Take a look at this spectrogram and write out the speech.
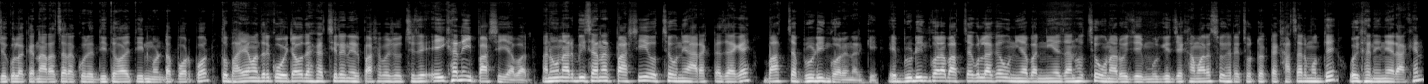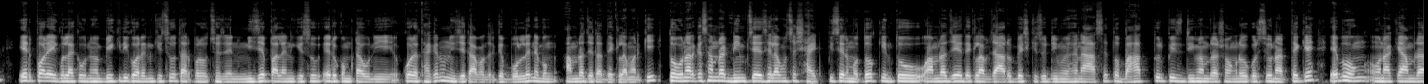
যেগুলোকে নাড়াচাড়া করে দিতে হয় তিন ঘণ্টা পর পর। তো ভাই আমাদেরকে ওইটাও দেখাচ্ছিলেন, এর পাশাপাশি হচ্ছে যে এইখানেই পাশেই আবার। মানে ওনার বিছানার পাশেই হচ্ছে উনি আর একটা জায়গায় বাচ্চা ব্রুডিং করেন আর কি। এই ব্রুডিং করা বাচ্চাগুলোকে উনি আবার নিয়ে যান হচ্ছে ওনার ওই যে মুরগির যে খামার আছে ওখানে ছোট্ট একটা খাঁচার মধ্যে ওইখানে নিয়ে রাখেন। এরপরে এগুলাকে উনি বিক্রি করেন কিছু, তারপর হচ্ছে যে নিজে পালেন কিছু, এরকমটা উনি করে থাকেন। উনি যেটা আমাদেরকে বললেন এবং আমরা যেটা দেখলাম আর কি। তো ওনার কাছে আমরা ডিম চেয়েছিলাম হচ্ছে ষাট পিসের মতো, কিন্তু আমরা যে দেখলাম যে আরও বেশ কিছু ডিম ওখানে আছে। তো বাহাত্তর পিস ডিম আমরা সংগ্রহ করছি ওনার থেকে এবং ওনাকে আমরা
